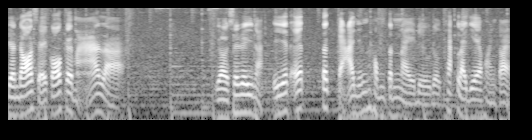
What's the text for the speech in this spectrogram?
Trên đó sẽ có cái mã là G series nè ISS tất cả những thông tin này đều được khắc laser hoàn toàn.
